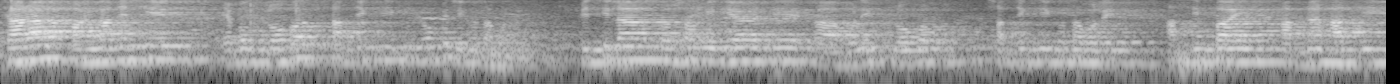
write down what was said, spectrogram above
যারা বাংলাদেশের এবং গ্লোবাল সাবজেক্ট নিয়ে খুবই ওপেনলি কথা বলে। প্রিসিলা সোশ্যাল মিডিয়াতে অনেক গ্লোবাল সাবজেক্ট নিয়ে কথা বলে। আসিফ ভাই আপনার হাত দিয়ে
